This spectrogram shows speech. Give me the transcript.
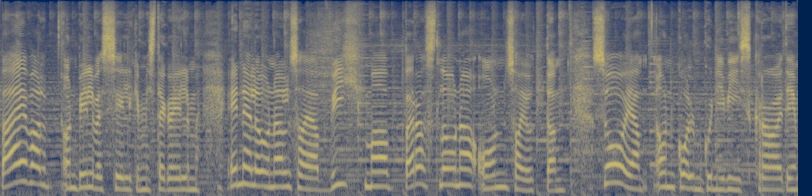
päeval on pilves selgimistega ilm, ennelõunal sajab vihma, pärastlõuna on sajuta. sooja on kolm kuni viis kraadi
